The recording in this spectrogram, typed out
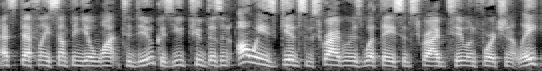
That's definitely something you'll want to do because YouTube doesn't always give subscribers what they subscribe to, unfortunately.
